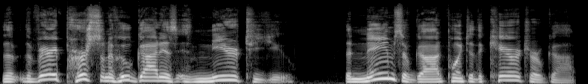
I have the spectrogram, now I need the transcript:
the, the very person of who God is, is near to you. The names of God point to the character of God.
